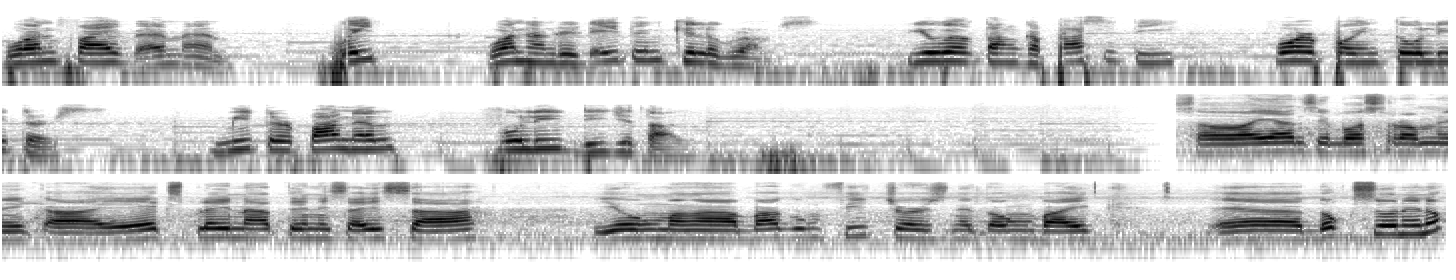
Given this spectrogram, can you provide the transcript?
15 mm. Weight 118 kilograms. Fuel tank capacity 4.2 liters. Meter panel fully digital. So, ayan si Boss Romnick. Ah, i-explain natin isa-isa yung mga bagong features nitong bike. Eh, Doxo ni no?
